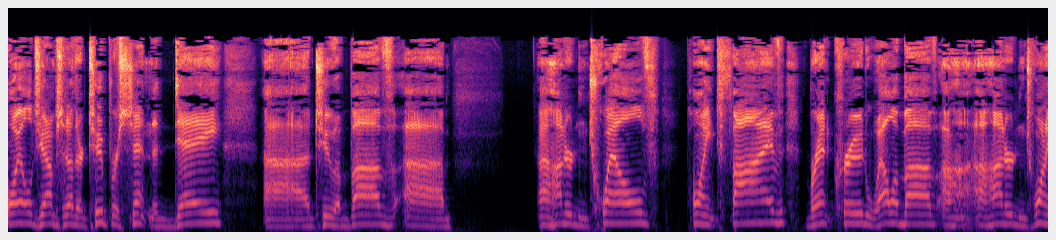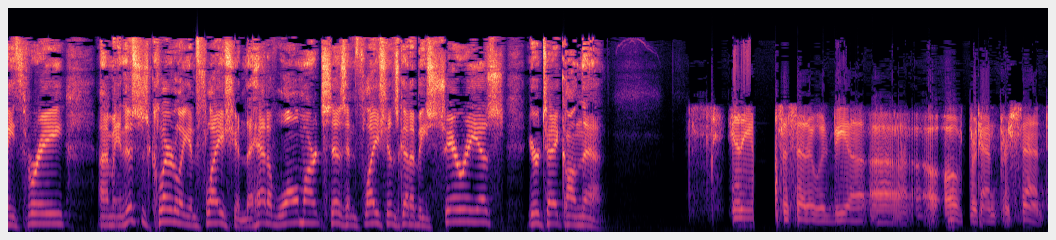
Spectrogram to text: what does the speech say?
Oil jumps another 2% in a day uh, to above uh, 112.5. Brent crude well above 123. I mean, this is clearly inflation. The head of Walmart says inflation is going to be serious. Your take on that? And he also said it would be a, a over 10%.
